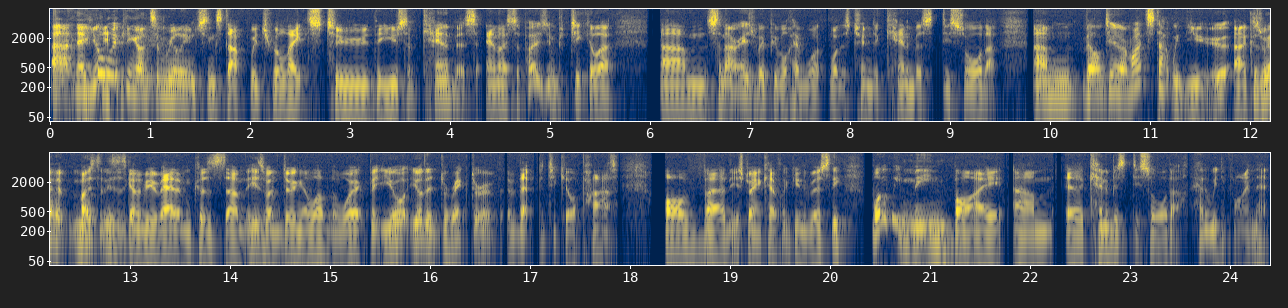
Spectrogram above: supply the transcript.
Uh, now, you're working on some really interesting stuff which relates to the use of cannabis, and I suppose in particular, um, scenarios where people have what, what is termed a cannabis disorder. Um, Valentina, I might start with you because gonna, most of this is going to be with Adam because um, he's one doing a lot of the work, but you're, you're the director of, of that particular part of uh, the Australian Catholic University. What do we mean by um, cannabis disorder? How do we define that?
